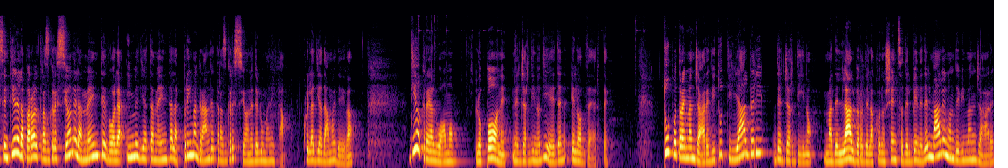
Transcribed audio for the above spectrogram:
sentire la parola trasgressione la mente vola immediatamente alla prima grande trasgressione dell'umanità, quella di Adamo ed Eva. Dio crea l'uomo, lo pone nel giardino di Eden e lo avverte. Tu potrai mangiare di tutti gli alberi del giardino, ma dell'albero della conoscenza del bene e del male non devi mangiare,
